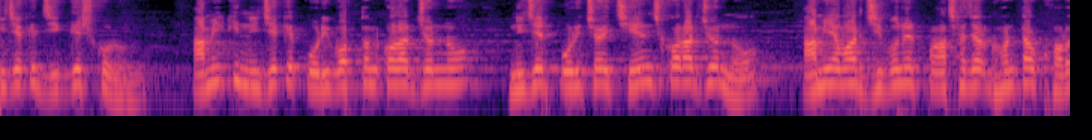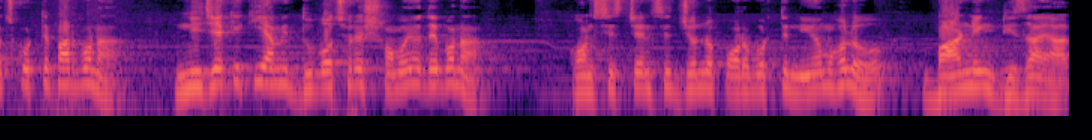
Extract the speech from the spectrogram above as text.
নিজেকে জিজ্ঞেস করুন, আমি কি নিজেকে পরিবর্তন করার জন্য, নিজের পরিচয় চেঞ্জ করার জন্য, আমি আমার জীবনের পাঁচ হাজার ঘন্টাও খরচ করতে পারব না? নিজেকে কি আমি দু বছরের সময়ও দেব না? কনসিস্টেন্সির জন্য পরবর্তী নিয়ম হলো বার্নিং ডিজায়ার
